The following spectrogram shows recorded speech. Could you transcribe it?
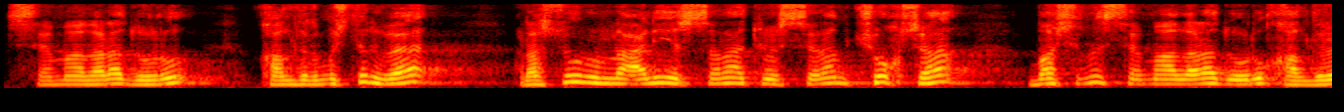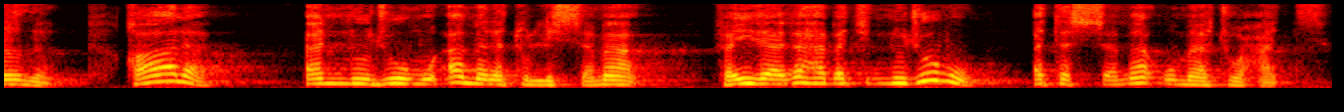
Semalara doğru kaldırmıştır ve Resulullah aleyhissalatu vesselam çokça başını semalara doğru kaldırırdı. Kale en-nucumu emenetun lis-sema fe-izâ zehebetin nucumu etes-semâ'u mâ tuhat.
